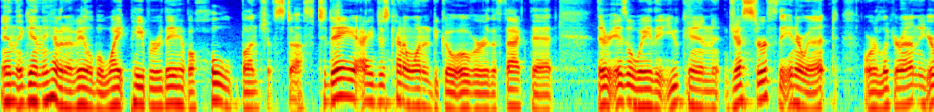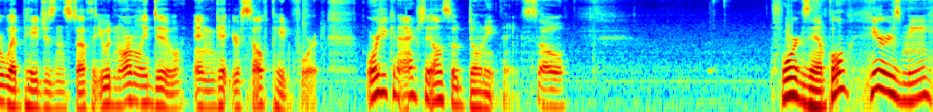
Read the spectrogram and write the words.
And again, they have an available white paper. They have a whole bunch of stuff. Today, I just kind of wanted to go over the fact that there is a way that you can just surf the internet or look around at your web pages and stuff that you would normally do and get yourself paid for it. Or you can actually also donate things. So, for example, here is me,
